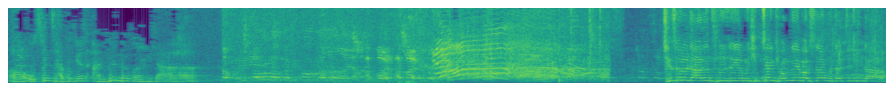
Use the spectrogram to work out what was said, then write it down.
어, 옷을 잡으면 안 된다고 합니다. 최선을 다하는 여러분 힘찬 격려의 박수 부탁드립니다.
